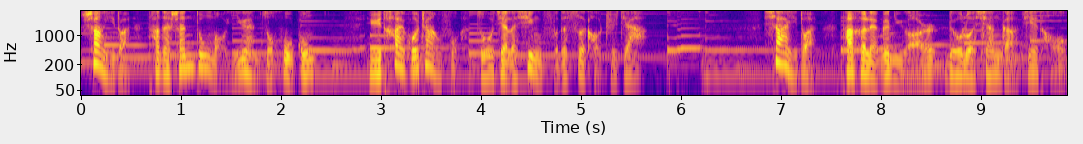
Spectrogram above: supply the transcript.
上一段她在山东某医院做护工，与泰国丈夫组建了幸福的四口之家。下一段，她和两个女儿流落香港街头，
